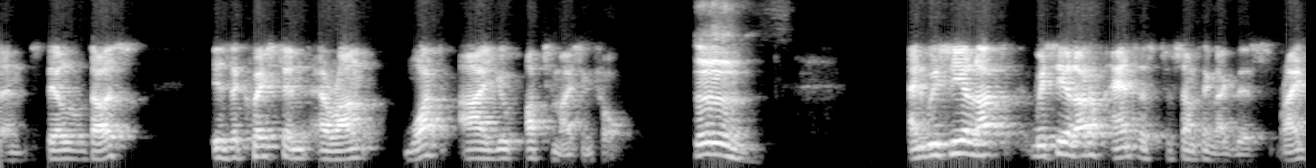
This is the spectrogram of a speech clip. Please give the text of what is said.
and still does is a question around what are you optimizing for mm. And we see a lot, we see a lot of answers to something like this, right?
